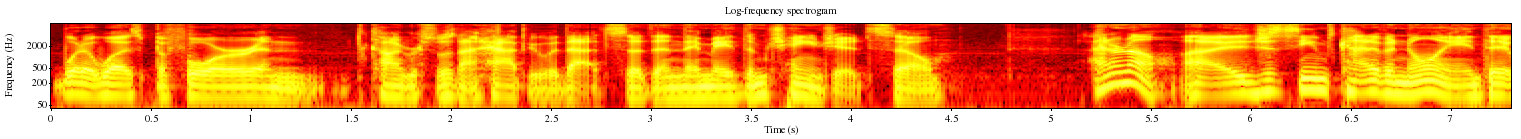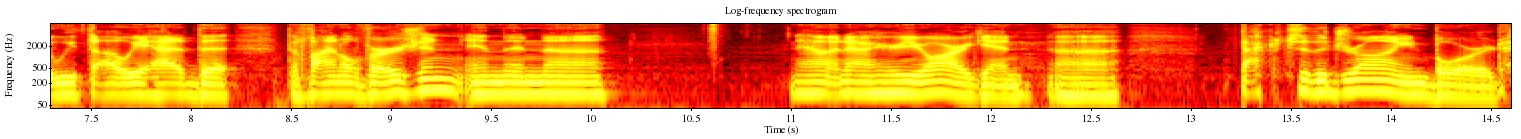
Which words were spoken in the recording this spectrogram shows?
what it was before and congress was not happy with that. So then they made them change it. So i don't know. Uh, it just seems kind of annoying that we thought we had the the final version and then uh, now now here you are again. Uh, back to the drawing board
